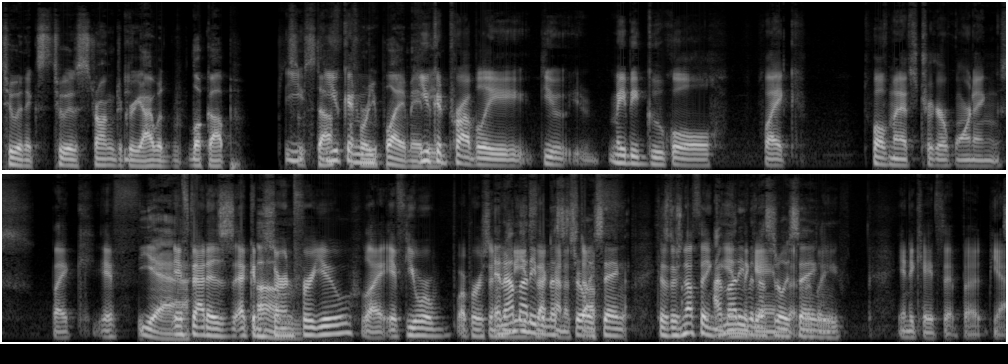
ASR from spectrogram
to an ex, to a strong degree i would look up some You- stuff you can- before you play maybe You could probably you maybe Google like twelve minutes trigger warnings. Like if yeah if that is a concern Um, for you, like if you were a person and who i'm not even that kind of necessarily stuff, saying because there's nothing I'm in not the even game necessarily that saying- really indicates it. But yeah,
